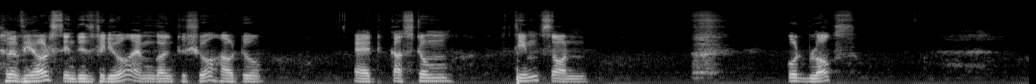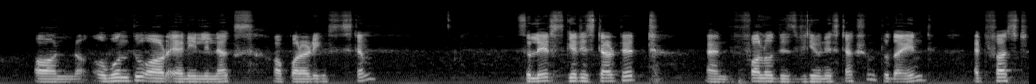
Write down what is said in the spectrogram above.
Hello viewers, in this video I am going to show how to add custom themes on code blocks on Ubuntu or any Linux operating system. So let's get started and follow this video instruction to the end. At first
